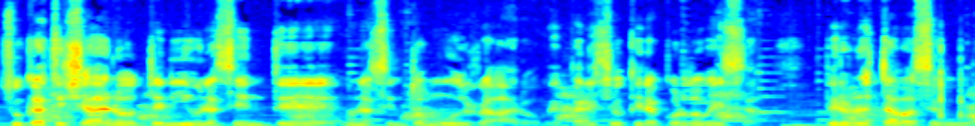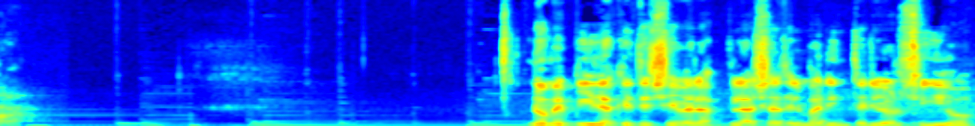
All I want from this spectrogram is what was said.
Su castellano tenía un un acento muy raro, me pareció que era cordobesa, pero no estaba seguro. No me pidas que te lleve a las playas del mar interior, siguió.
